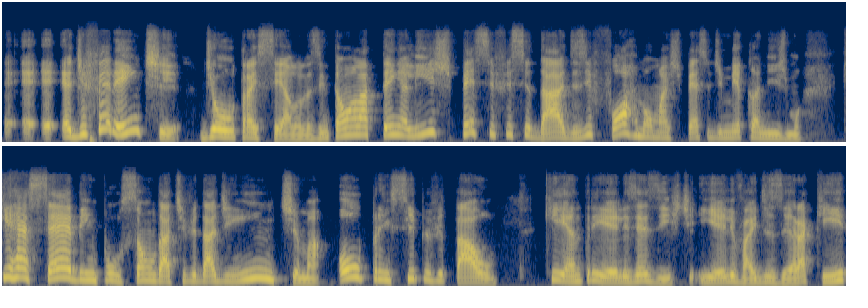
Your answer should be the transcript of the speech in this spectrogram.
é, é, é, diferente de outras células. Então, ela tem ali especificidades e forma uma espécie de mecanismo que recebe impulsão da atividade íntima ou princípio vital que entre eles existe. E ele vai dizer aqui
